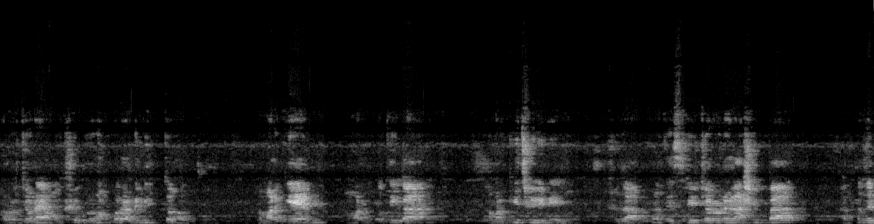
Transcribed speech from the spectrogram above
আলোচনায় অংশগ্রহণ করার নিমিত্ত মাত্র। আমার জ্ঞান, আমার প্রতিভা, আমার কিছুই নেই। শুধু আপনাদের শ্রীচরণের আশীর্বাদ, আপনাদের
